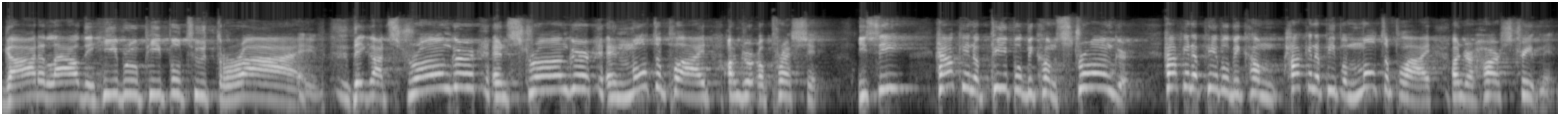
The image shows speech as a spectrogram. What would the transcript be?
God allowed the Hebrew people to thrive. They got stronger and stronger and multiplied under oppression. You see, how can a people become stronger? How can a people become, how can a people multiply under harsh treatment?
